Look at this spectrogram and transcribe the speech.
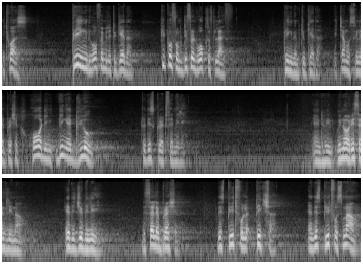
it was, bringing the whole family together, people from different walks of life, bringing them together, a time of celebration, holding, being a glue to this great family. And we, we know recently now, at the Jubilee, the celebration, this beautiful picture, and this beautiful smile,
